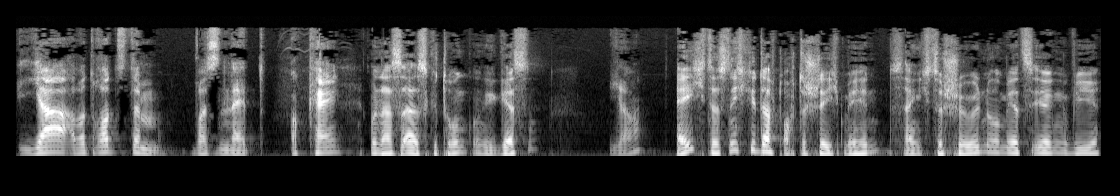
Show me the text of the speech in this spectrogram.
ja, aber trotzdem was nett. Okay? Und hast alles getrunken und gegessen? Ja. Echt? Hast nicht gedacht, ach, das stelle ich mir hin. Das ist eigentlich so schön, um jetzt irgendwie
